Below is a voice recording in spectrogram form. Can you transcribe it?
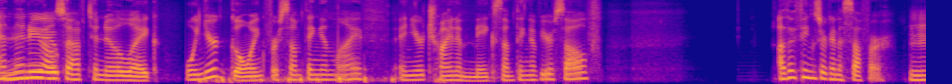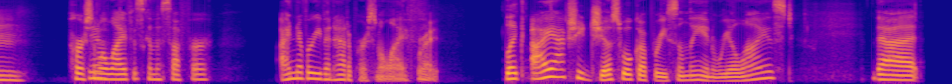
And then you also have to know like when you're going for something in life and you're trying to make something of yourself, other things are going to suffer. mm, Personal Yeah. life is going to suffer. I never even had a personal life. right, Like I actually just woke up recently and realized that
